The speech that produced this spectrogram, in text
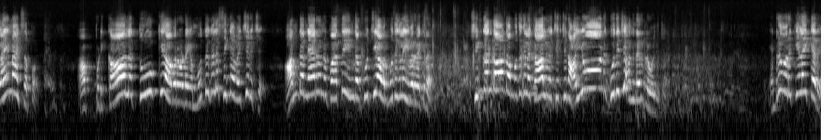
கிளைமேக்ஸ் அப்போ. அப்படி காலை தூக்கி அவருடைய முதுகில் சிங்கம் வச்சிருச்சு. அந்த நேரம்னு பார்த்து இந்த குச்சி அவர் முதுகில் இவர் வைக்கிறார். சிங்கம் தான் அந்த முதுகில் கால் வச்சிருச்சுன்னு ஐயோன்னு குதிச்சு அந்த நெருப்பில் விழுந்துட்டார். என்று ஒரு கிளைக்கதை.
